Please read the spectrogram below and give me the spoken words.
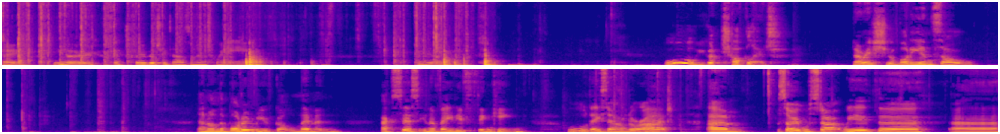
Okay, Leo. October 2020. Yeah. Ooh, you got chocolate. Nourish your body and soul. And on the bottom, you've got lemon. Access innovative thinking. Ooh, they sound all right. Um, so we'll start with the, uh,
